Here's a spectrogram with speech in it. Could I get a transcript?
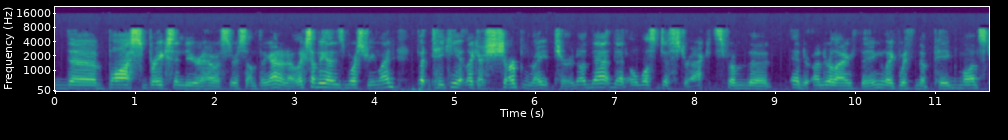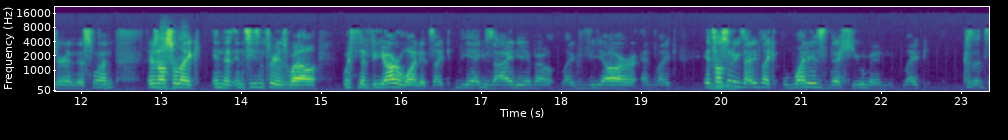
the boss breaks into your house or something. I don't know, like something that is more streamlined, but taking it like a sharp right turn on that that almost distracts from the underlying thing. Like with the pig monster in this one, there's also like in the in season three as well with the VR one. It's like the anxiety about like VR and like it's also Mhm. an anxiety of like what is the human like because it's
